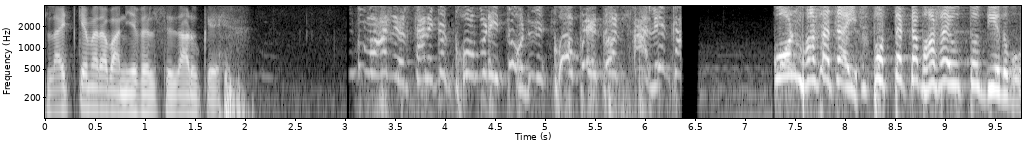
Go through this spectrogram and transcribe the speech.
লাইট ক্যামেরা বানিয়ে ফেলছে জারুকে কোন ভাষা চাই? প্রত্যেকটা ভাষায় উত্তর দিয়ে দেবো।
